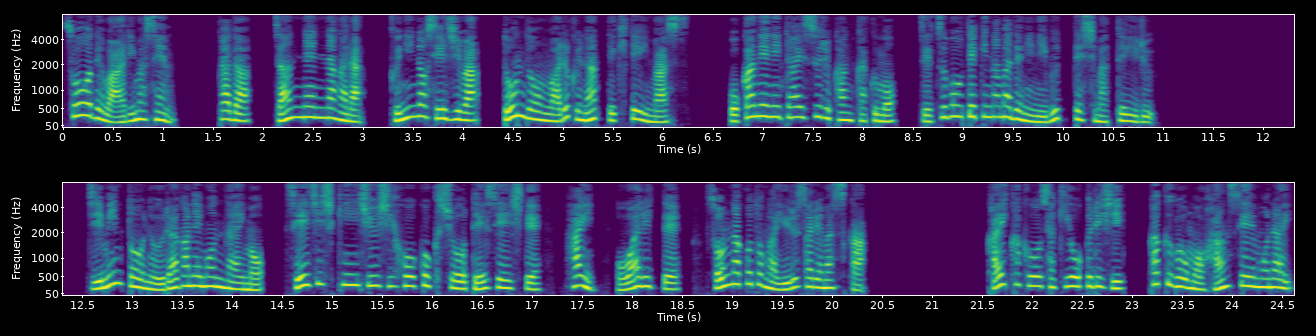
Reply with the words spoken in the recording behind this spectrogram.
そうではありません。ただ、残念ながら国の政治はどんどん悪くなってきています。お金に対する感覚も絶望的なまでに鈍ってしまっている。自民党の裏金問題も政治資金収支報告書を訂正して、はい、終わりって、そんなことが許されますか改革を先送りし、覚悟も反省もない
